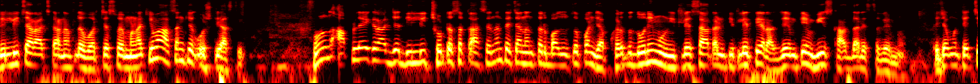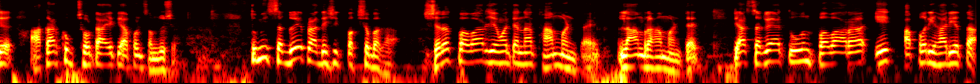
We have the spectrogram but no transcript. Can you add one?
दिल्लीच्या राजकारणातलं वर्चस्व म्हणा किंवा असंख्य गोष्टी असतील. म्हणून आपलं एक राज्य दिल्ली छोटंसं का असेल ना त्याच्यानंतर बाजूचं पंजाब. खरं तर दोन्ही म्हणून इथले सात आणि तिथले तेरा. जेमतेम वीस खासदार आहेत सगळे मिळून त्याच्यामुळे त्याचे आकार खूप छोटा आहे ते आपण समजू शकतो. तुम्ही सगळे प्रादेशिक पक्ष बघा. शरद पवार जेव्हा त्यांना थांब म्हणतायत लांब राहा म्हणतायत त्या सगळ्यातून पवार एक अपरिहार्यता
